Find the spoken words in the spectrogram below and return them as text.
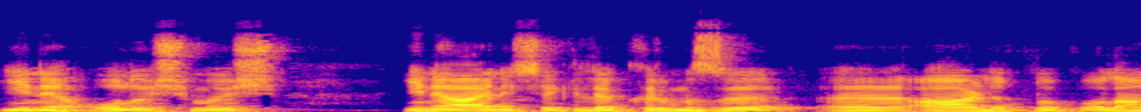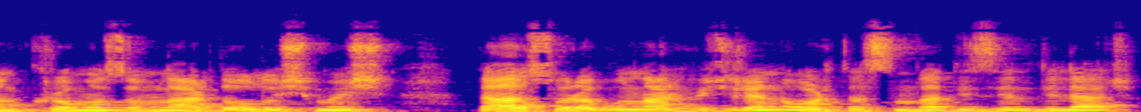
yine oluşmuş. Yine aynı şekilde kırmızı e, ağırlıklı olan kromozomlar da oluşmuş. Daha sonra bunlar hücrenin ortasında dizildiler.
